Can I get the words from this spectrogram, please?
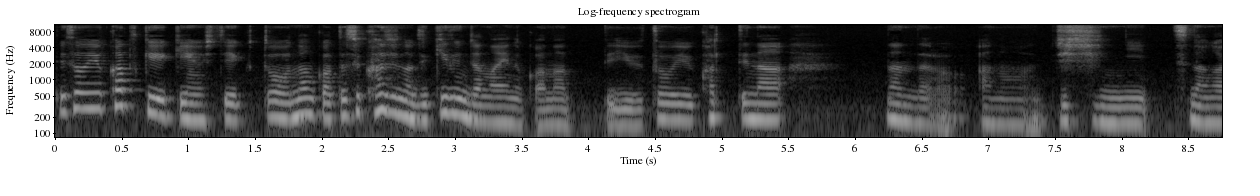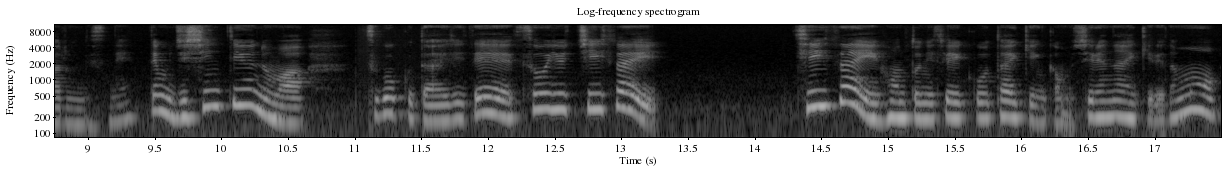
でそういう勝つ経験をしていくとなんか私カジノできるんじゃないのかなっていうそういう勝手ななんだろうあの自信につながるんですね。でも自信っていうのはすごく大事でそういう小さい小さい本当に成功体験かもしれないけれども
